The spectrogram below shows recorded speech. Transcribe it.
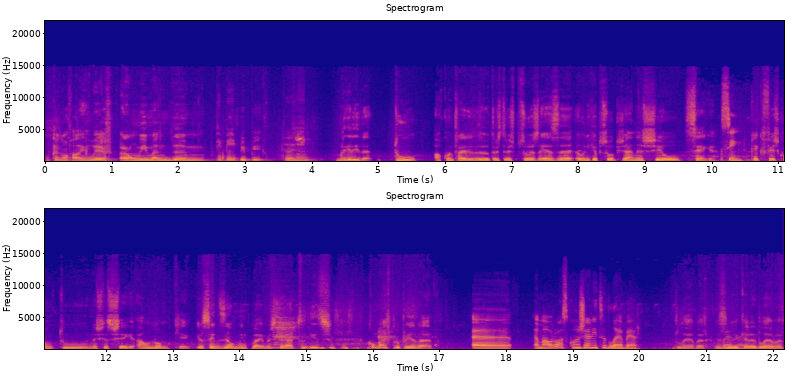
Porque não fala inglês, é um imã de Pipi. pipi. Pois. Margarida, tu, ao contrário das outras três pessoas, és a, a única pessoa que já nasceu cega. Sim. O que é que fez com que tu nascesses cega? Há um nome que é. Eu sei dizê-lo muito bem, mas se calhar tu dizes com mais propriedade. Uh, a maurose congénita de Leber. De Leber. Eu Leber. sabia que era de Leber.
